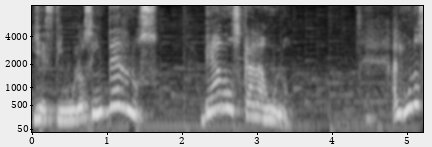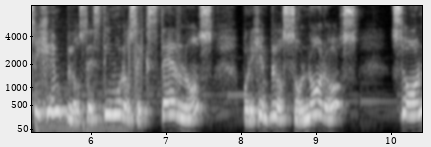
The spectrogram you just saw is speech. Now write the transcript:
y estímulos internos. Veamos cada uno. Algunos ejemplos de estímulos externos, por ejemplo, sonoros, son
